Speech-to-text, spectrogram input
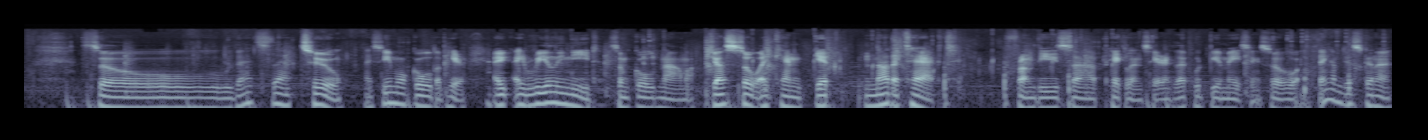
so that's that too. I see more gold up here. I, I really need some golden armor. Just so I can get not attacked from these uh, piglins here. That would be amazing. So I think I'm just gonna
